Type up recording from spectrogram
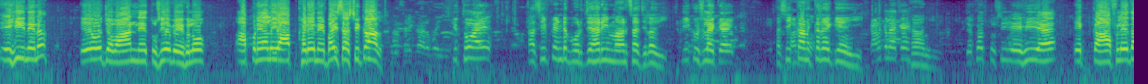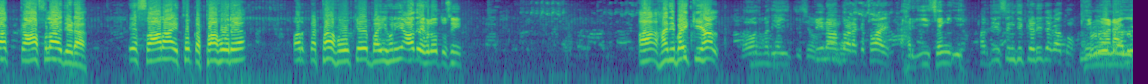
ਇਹੀ ਨੇ ਨਾ ਇਹ ਉਹ ਜਵਾਨ ਨੇ ਤੁਸੀਂ ਇਹ ਵੇਖ ਲਓ। ਆਪਣੇ ਲਈ ਆਪ ਖੜੇ ਨੇ। ਬਾਈ ਸਤਿ ਸ਼੍ਰੀ ਅਕਾਲ। ਕਿੱਥੋਂ ਆਏ? ਅਸੀਂ ਪਿੰਡ ਬੁਰਜ ਹਰੀ ਮਾਨਸਾ ਜ਼ਿਲ੍ਹਾ ਜੀ। ਕੀ ਕੁਝ ਲੈ ਕੇ ਆਏ ਅਸੀਂ ਕਣਕ ਲੈ ਕੇ ਆਏ ਜੀ। ਕਣਕ ਲੈ ਕੇ? ਹਾਂਜੀ। ਦੇਖੋ ਤੁਸੀਂ ਇਹੀ ਹੈ ਇਹ ਕਾਫਲੇ ਦਾ ਕਾਫਲਾ ਜਿਹੜਾ ਇਹ ਸਾਰਾ ਇੱਥੋਂ ਇਕੱਠਾ ਹੋ ਰਿਹਾ। ਔਰ ਇਕੱਠਾ ਹੋ ਕੇ ਬਾਈ ਹੁਣੀ ਆਹ ਦੇਖ ਲਓ ਤੁਸੀਂ। ਆ ਹਾਂਜੀ ਬਾਈ ਕੀ ਹਾਲ? ਬਹੁਤ ਵਧੀਆ ਜੀ ਤੁਸੀਂ ਕੀ ਨਾਮ ਤੁਹਾਡਾ? ਕਿੱਥੋਂ ਆਏ? ਹਰਜੀਤ ਸਿੰਘ ਜੀ। ਹਰਜੀਤ ਸਿੰਘ ਜੀ ਕਿਹੜੀ ਜਗ੍ਹਾ ਤੋਂ? ਖੇਮਵਾਣਾ ਜੀ।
